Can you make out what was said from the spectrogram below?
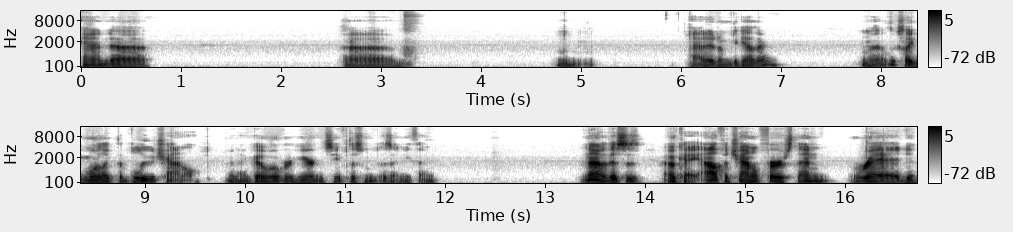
And, uh, um, hmm, added them together. Hmm, that looks like more like the blue channel. I'm going to go over here and see if this one does anything. No, this is, okay, alpha channel first, then red.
